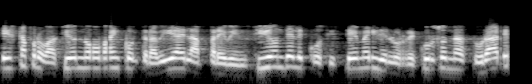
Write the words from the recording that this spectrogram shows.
Esta aprobación no va en contravía de la prevención del ecosistema y de los recursos naturales,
